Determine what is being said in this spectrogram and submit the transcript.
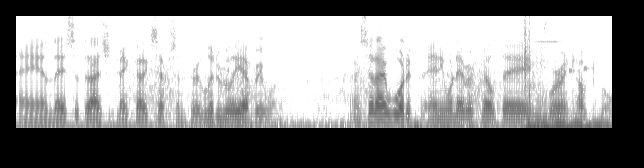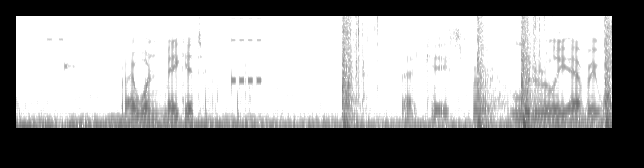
And they said that I should make that exception for literally everyone. I said I would if anyone ever felt they were uncomfortable. But I wouldn't make it that case for literally everyone.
